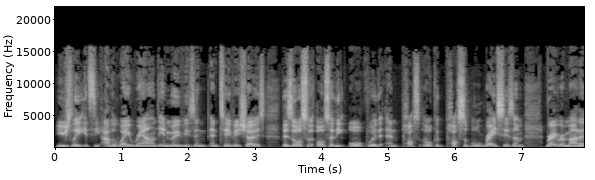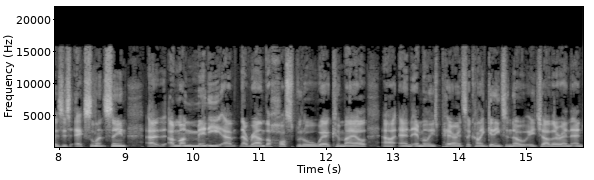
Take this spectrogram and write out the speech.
Usually, it's the other way round in movies and, and TV shows. There's also also the awkward and poss- awkward possible racism. Ray Romano is this excellent scene uh, among many uh, around the hospital where Kumail uh, and Emily's parents are kind of getting to know each other and, and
